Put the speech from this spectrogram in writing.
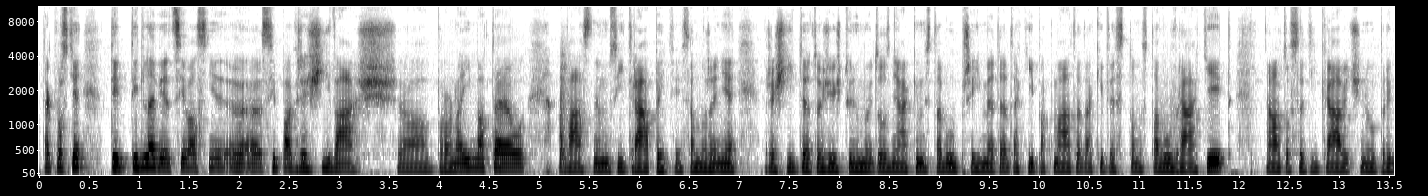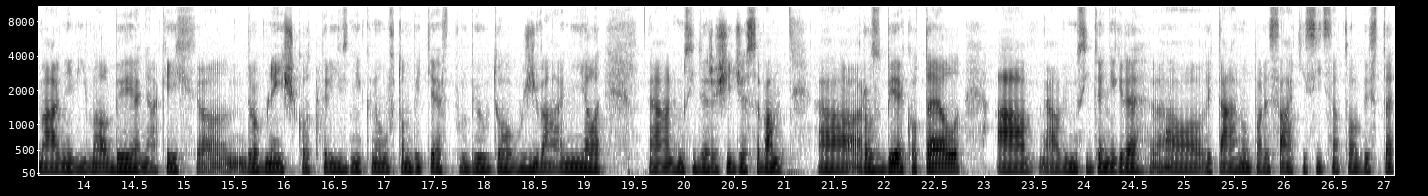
Tak prostě ty, tyhle věci vlastně e, si pak řeší váš e, pronajímatel a vás nemusí trápit. Vy samozřejmě řešíte to, že když tu nemovitost v nějakým stavu přijmete, tak ji pak máte taky ve tom stavu vrátit, ale to se týká většinou primárně výmalby a nějakých e, drobných škod, které vzniknou v tom bytě v průběhu toho užívání, ale nemusíte řešit, že se vám rozbije kotel a vy musíte někde vytáhnout 50 tisíc na to, abyste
